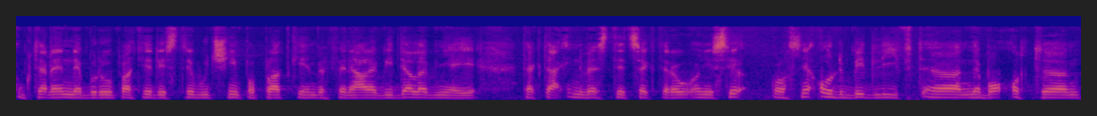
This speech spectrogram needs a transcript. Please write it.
u které nebudou platit distribuční poplatky, jim ve finále vyjde levněji, tak ta investice, kterou oni si vlastně odbydlí eh, nebo od, eh,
